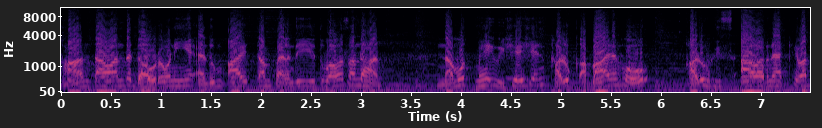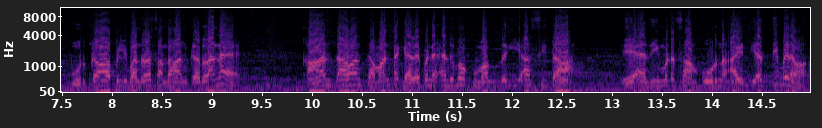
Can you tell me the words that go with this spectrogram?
කාන්තාවන්ද ගෞරවනීය ඇඳුම් ආයිත්තම් පැළඳිය යුතු බව සඳහන්. නමුත් මෙහි විශේෂයෙන් කළු අබාය හෝ කළු හිස් ආවරණයක් හෙවත් බුර්කාව පිළිබඳව සඳහන් කරලා නැහැ. කාන්තාවන් Tamanට ගැළපෙන ඇඳුම කුමක්ද කියා සිතා ඒ ඇඳීමට සම්පූර්ණ අයිතියක් තිබෙනවා.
